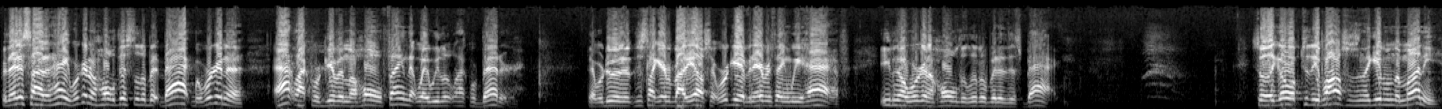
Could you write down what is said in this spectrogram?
But they decided, hey, we're going to hold this a little bit back, but we're going to act like we're giving the whole thing. That way we look like we're better. That we're doing it just like everybody else, that we're giving everything we have, even though we're going to hold a little bit of this back. So they go up to the apostles and they give them the money.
